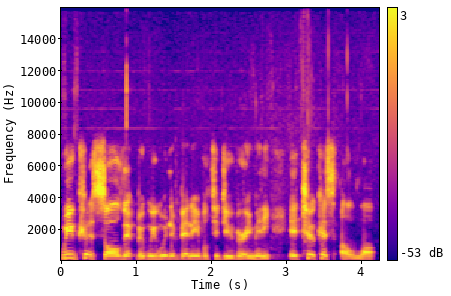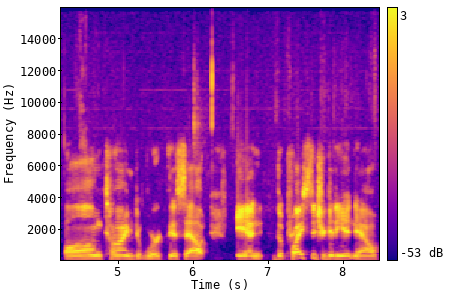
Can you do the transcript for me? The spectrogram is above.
we could have sold it, but we wouldn't have been able to do very many. It took us a long time to work this out. And the price that you're getting it now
